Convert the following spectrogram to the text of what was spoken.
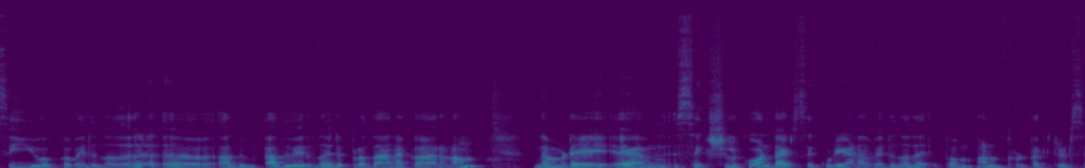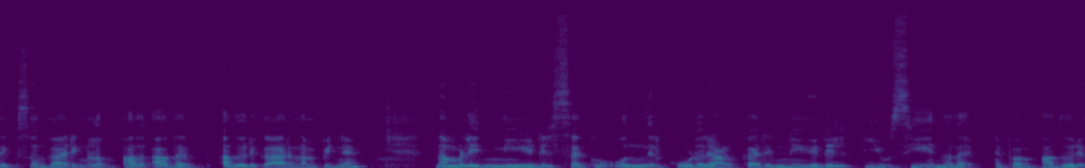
സിയും ഒക്കെ വരുന്നത് അത് അത് വരുന്നതിന്റെ പ്രധാന കാരണം നമ്മുടെ സെക്ഷൽ കോണ്ടാക്ട്സിൽ കൂടിയാണ് വരുന്നത്. ഇപ്പം അൺപ്രൊട്ടക്റ്റഡ് സെക്സും കാര്യങ്ങളും അത് അത് അതൊരു കാരണം. പിന്നെ നമ്മൾ ഈ നീഡിൽസൊക്കെ ഒന്നിൽ കൂടുതൽ ആൾക്കാർ നീഡിൽ യൂസ് ചെയ്യുന്നത് ഇപ്പം അതൊരു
